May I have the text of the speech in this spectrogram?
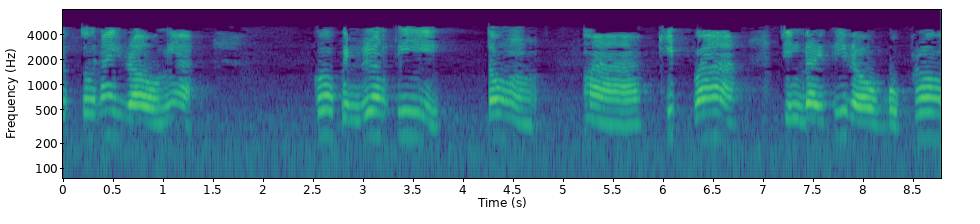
ยกโทษให้เราเนี่ย ก็เป็นเรื่องที่ต้องมาคิดว่าสิ่งใดที่เราบกพร่อง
